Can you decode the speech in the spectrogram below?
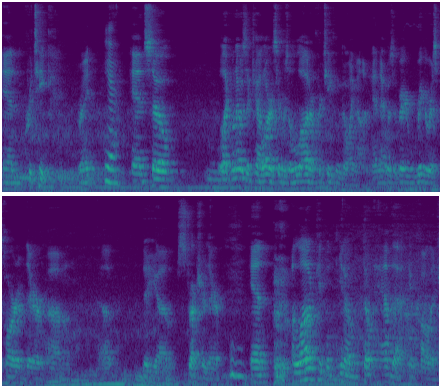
and critique, right? Yeah. And so, like when I was at Cal Arts, there was a lot of critiquing going on, and that was a very rigorous part of their um, the um, structure there. hmm And a lot of people, you know, don't have that in college.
